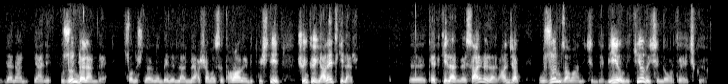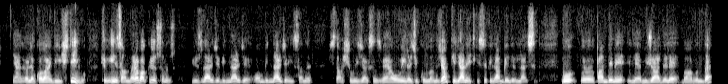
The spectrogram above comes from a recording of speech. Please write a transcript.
denen yani uzun dönemde sonuçlarının belirlenme aşaması tamamen bitmiş değil. Çünkü yan etkiler, e, tepkiler vesaireler ancak uzun zaman içinde, bir yıl, iki yıl içinde ortaya çıkıyor. Yani öyle kolay bir iş değil bu. Çünkü insanlara bakıyorsunuz, yüzlerce, binlerce, on binlerce insanı işte aşılayacaksınız veya o ilacı kullanacak ki yan etkisi filan belirlensin. Bu e, pandemi ile mücadele babında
